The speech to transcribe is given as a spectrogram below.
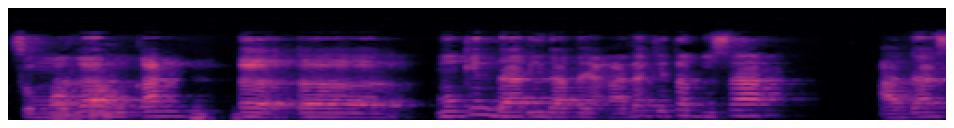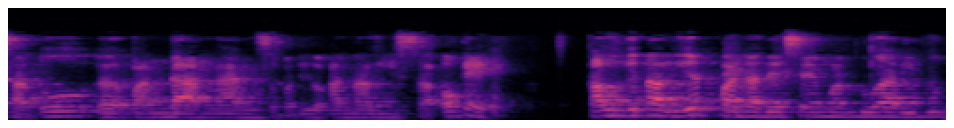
Semoga bukan uh, uh, mungkin dari data yang ada kita bisa ada satu uh, pandangan seperti itu analisa. Oke, okay. kalau kita lihat pada Desember 2020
